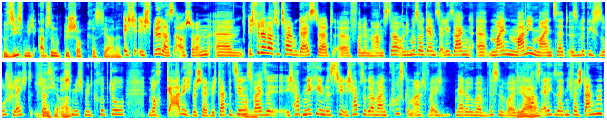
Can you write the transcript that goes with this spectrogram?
du siehst mich absolut geschockt, Christiane. Ich, ich spüre das auch schon. Ähm, ich bin aber total begeistert äh, von dem Hamster und ich muss auch ganz ehrlich sagen, äh, mein Money-Mindset ist wirklich so schlecht, dass ja. ich mich mit Krypto noch gar nicht beschäftigt habe, beziehungsweise ich habe nicht investiert. Ich habe sogar mal einen Kurs gemacht, weil ich mehr darüber wissen wollte. Ja. Ich habe es ehrlich gesagt nicht verstanden.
